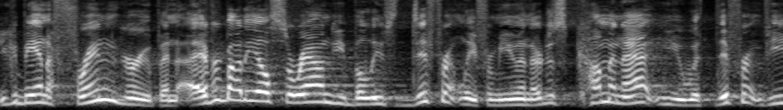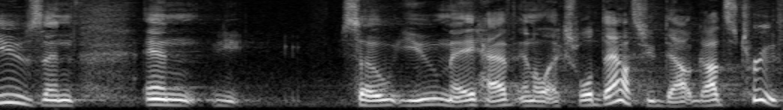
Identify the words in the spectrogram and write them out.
You could be in a friend group, and everybody else around you believes differently from you, and they're just coming at you with different views, and, and so you may have intellectual doubts. You doubt God's truth.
